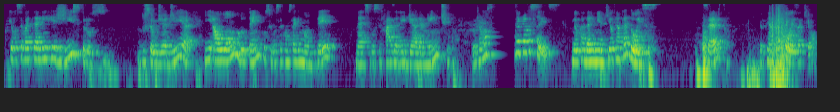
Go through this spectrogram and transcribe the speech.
porque você vai ter ali registros do seu dia a dia e ao longo do tempo, se você consegue manter, né, se você faz ali diariamente, eu já mostrei para vocês. Meu caderninho aqui eu tenho até dois, certo? Eu tenho até dois aqui, ó.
